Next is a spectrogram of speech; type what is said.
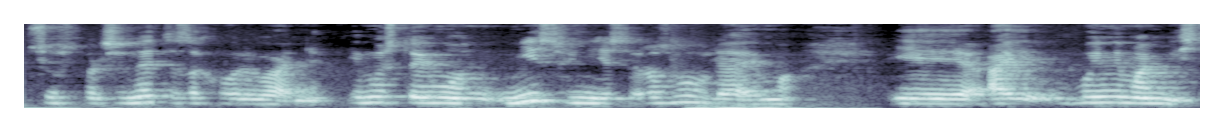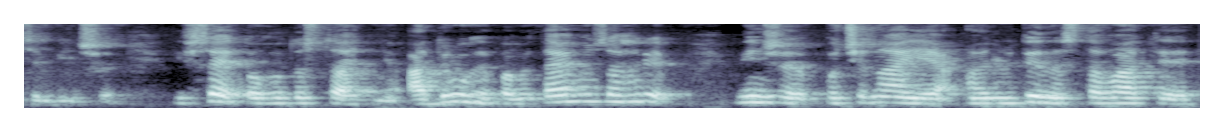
щоб спричинити захворювання. І ми стоїмо ніс в ніс, розмовляємо, і, а й нема місця більше. І все того достатньо. А друге, пам'ятаємо за грип. Він же починає людина ставати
